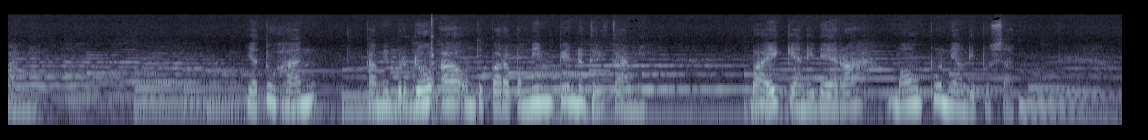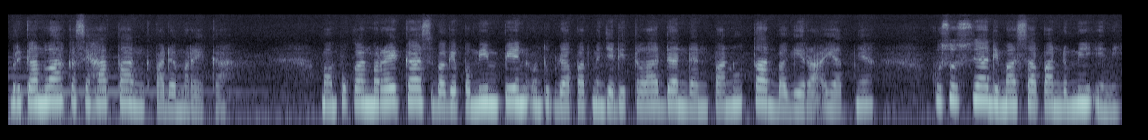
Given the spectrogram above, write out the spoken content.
kami. Ya Tuhan, kami berdoa untuk para pemimpin negeri kami baik yang di daerah maupun yang di pusat. Berikanlah kesehatan kepada mereka. Mampukan mereka sebagai pemimpin untuk dapat menjadi teladan dan panutan bagi rakyatnya, khususnya di masa pandemi ini.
